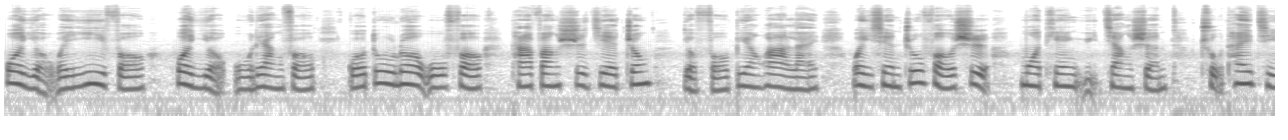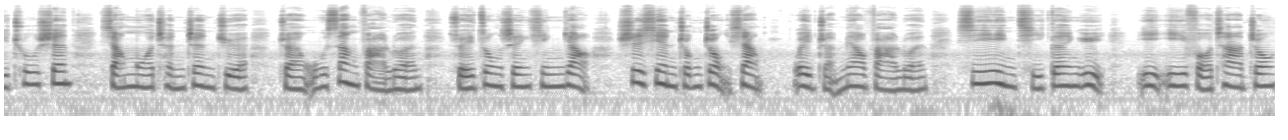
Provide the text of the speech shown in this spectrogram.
或有唯一佛，或有无量佛。国度若无佛，他方世界中有佛变化来，为现诸佛事。末天与降神，处胎及出生，降魔成正觉，转无上法轮，随众生心要，示现种种相，为转妙法轮，悉应其根欲。一一佛刹中，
